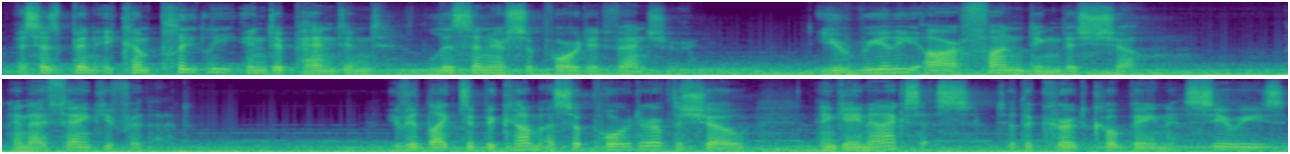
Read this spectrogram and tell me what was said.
this has been a completely independent, listener supported venture. You really are funding this show, and I thank you for that. If you'd like to become a supporter of the show and gain access to the Kurt Cobain series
